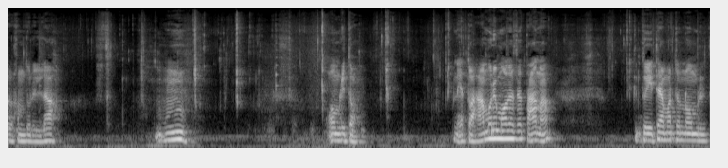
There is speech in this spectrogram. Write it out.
আলহামদুলিল্লাহ। হুম অমৃত। মানে এত আমরি মজা আছে তা না কিন্তু এটা আমার জন্য অমৃত।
